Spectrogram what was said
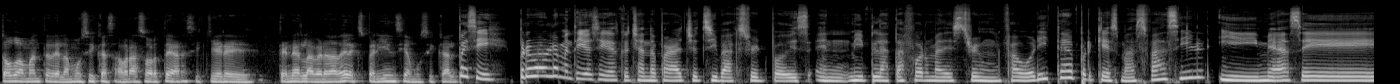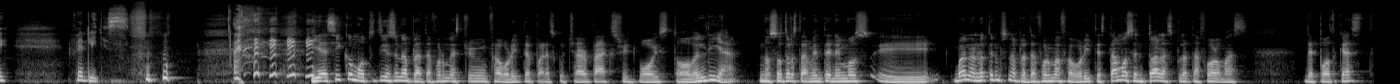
todo amante de la música sabrá sortear si quiere tener la verdadera experiencia musical. Pues sí, probablemente yo siga escuchando Parachutes y Backstreet Boys en mi plataforma de streaming favorita porque es más fácil y me hace feliz. y así como tú tienes una plataforma de streaming favorita para escuchar Backstreet Boys todo el día, nosotros también tenemos, eh, bueno, no tenemos una plataforma favorita, estamos en todas las plataformas de podcast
